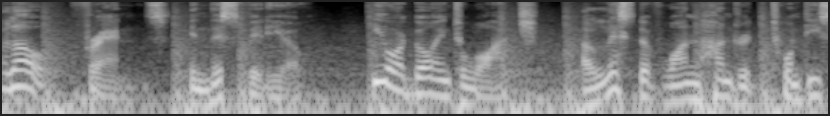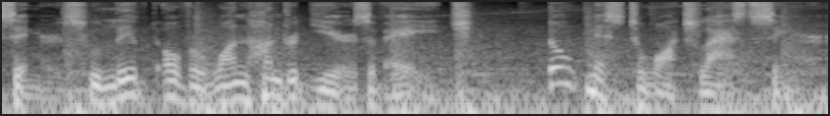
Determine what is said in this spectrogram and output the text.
Hello, friends. In this video, you are going to watch a list of 120 singers who lived over 100 years of age. Don't miss to watch Last Singer.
